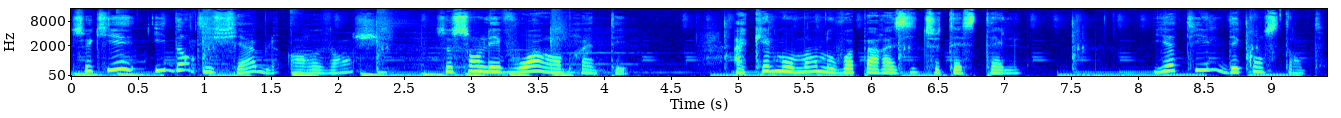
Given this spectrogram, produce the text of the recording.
Ce qui est identifiable, en revanche, ce sont les voies empruntées. À quel moment nos voies parasites se testent-elles Y a-t-il des constantes?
